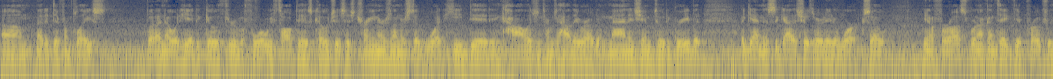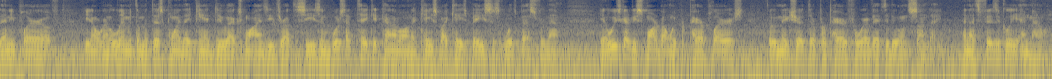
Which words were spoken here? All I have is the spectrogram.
um, at a different place but I know what he had to go through before. We've talked to his coaches, his trainers, understood what he did in college in terms of how they were able to manage him to a degree. But again, this is a guy that shows every day to work. So, you know, for us, we're not going to take the approach with any player of, you know, we're going to limit them at this point. They can't do X, Y, and Z throughout the season. We'll just have to take it kind of on a case by case basis of what's best for them. You know, we just got to be smart about when we prepare players that we make sure that they're prepared for whatever they have to do on Sunday, and that's physically and mentally.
